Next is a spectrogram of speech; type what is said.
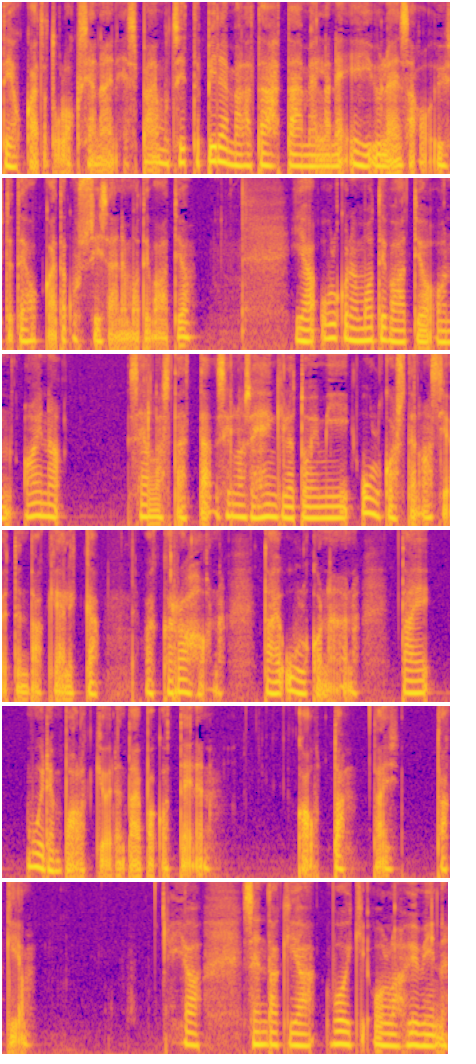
tehokkaita tuloksia näin edespäin, mutta sitten pidemmällä tähtäimellä ne ei yleensä ole yhtä tehokkaita kuin sisäinen motivaatio. Ja ulkoinen motivaatio on aina sellaista, että silloin se henkilö toimii ulkoisten asioiden takia, eli vaikka rahan tai ulkonäön tai muiden palkkioiden tai pakotteiden kautta tai takia. Ja sen takia voikin olla hyvin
